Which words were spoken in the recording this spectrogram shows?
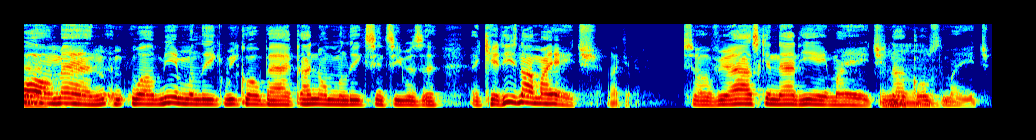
uh, Oh man, well, me and Malik, we go back. I know Malik since he was a, a kid. He's not my age. okay. So if you're asking that, he ain't my age. He's not close to my age.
